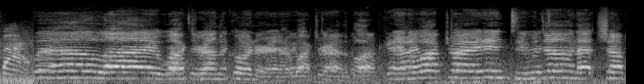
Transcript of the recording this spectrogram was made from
bite. Well, I walked around the corner and I walked around the block and I walked right into a donut shop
